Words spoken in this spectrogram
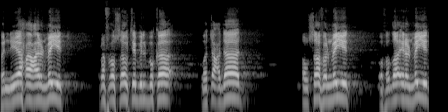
فالنياحة على الميت رفع الصوت بالبكاء وتعداد أوصاف الميت وفضائل الميت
